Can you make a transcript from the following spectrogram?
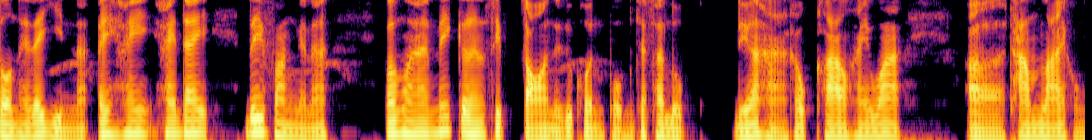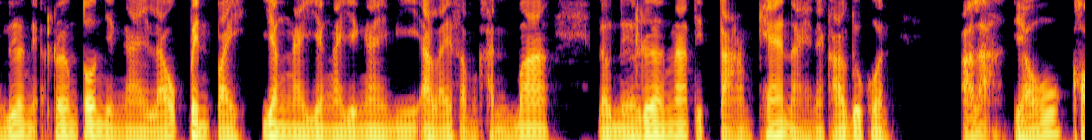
ต้นให้ได้ยินนะเอ้ยให้ให้ได้ได้ฟังกันนะ ประมาณไม่เกิน 10 ตอนเดี๋ยวทุกคนผมจะสรุปเนื้อหาคร่าวๆให้ว่าเอ่อไทม์ไลน์ของเรื่องเนี่ยเริ่มต้นยังไงแล้วเป็นไปยังไงยังไงยังไงมีอะไรสำคัญบ้าง แล้วเนื้อเรื่องน่าติดตามแค่ไหนนะครับทุกคนเอาล่ะเดี๋ยวขอ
